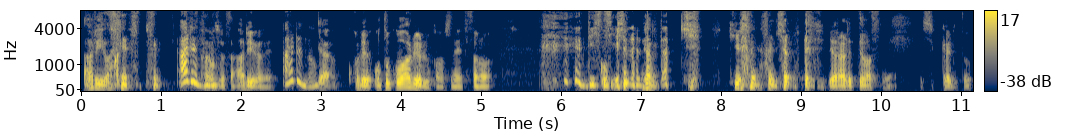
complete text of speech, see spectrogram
あるよね。あるの？上島さん、あるよね。あるの？いや、これ男あるあるかもしれないです。その、こう ?DC やられた。ききややられてますね。しっかりと。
